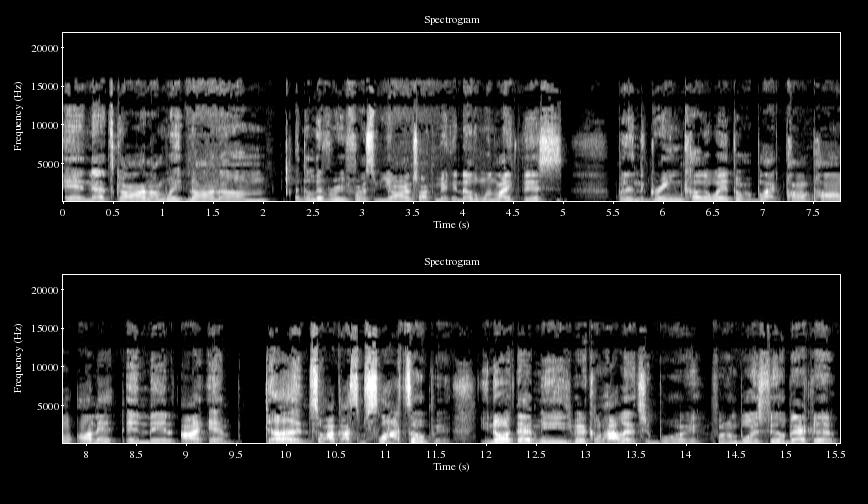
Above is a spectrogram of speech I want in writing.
And that's gone. I'm waiting on um, a delivery for some yarn so I can make another one like this. But in the green colorway, throw a black pom-pom on it. And then I am done. So I got some slots open. You know what that means? You better come holler at your boy for them boys fill back up.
